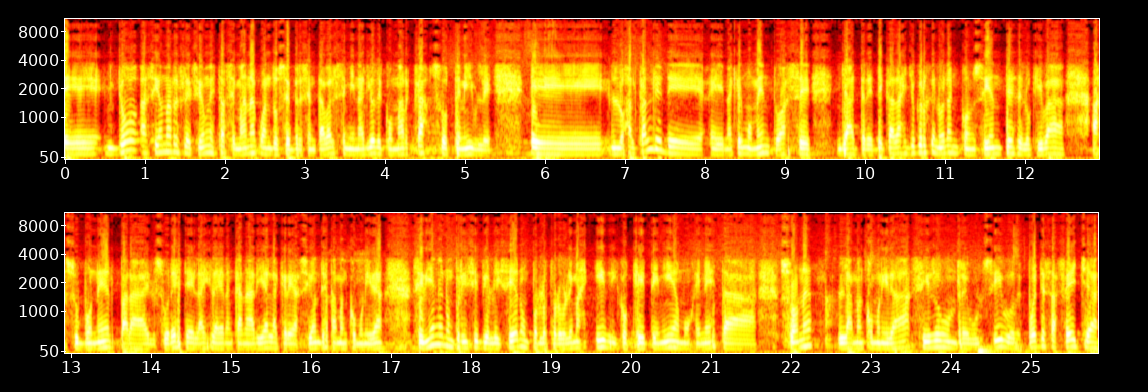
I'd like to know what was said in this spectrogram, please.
Eh, yo hacía una reflexión esta semana cuando se presentaba el seminario de comarca sostenible. Eh, los alcaldes de en aquel momento, hace ya tres décadas, yo creo que no eran conscientes de lo que iba a suponer para el sureste de la isla de Gran Canaria la creación de esta mancomunidad. Si bien en un principio lo hicieron por los problemas hídricos que teníamos en esta zona, la mancomunidad ha sido un revulsivo. Después de esa fecha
